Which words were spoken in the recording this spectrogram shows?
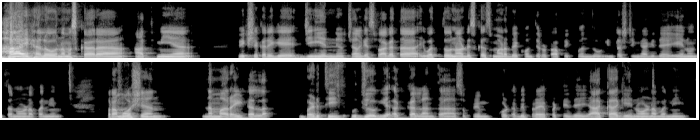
Hi, hello, ನಮಸ್ಕಾರ. ಆತ್ಮೀಯ ವೀಕ್ಷಕರಿಗೆ ಜಿ ಎನ್ ನ್ಯೂಸ್ ಚಾನಲ್‌ಗೆ ಸ್ವಾಗತ. ಇವತ್ತು ನಾವು ಡಿಸ್ಕಸ್ ಮಾಡಬೇಕು ಅಂತಿರೋ ಟಾಪಿಕ್ ಬಂದು ಇಂಟ್ರೆಸ್ಟಿಂಗ್ ಆಗಿದೆ. ಏನು ಅಂತ ನೋಡೋಣ ಬನ್ನಿ. ಪ್ರಮೋಷನ್ ನಮ್ಮ ರೈಟ್ ಅಲ್ಲ. ಬಡ್ತಿ ಉದ್ಯೋಗಿ ಹಕ್ಕಲ್ಲ ಅಂತ ಸುಪ್ರೀಂ ಕೋರ್ಟ್ ಅಭಿಪ್ರಾಯ ಪಟ್ಟಿದೆ. ಯಾಕಾಗಿ ನೋಡೋಣ ಬನ್ನಿ.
